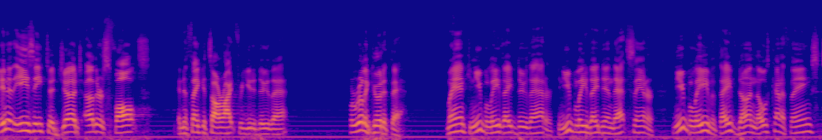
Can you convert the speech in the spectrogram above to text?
Isn't it easy to judge others' faults and to think it's all right for you to do that? We're really good at that. Man, can you believe they do that? Or can you believe they did that sin? Or can you believe that they've done those kind of things?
